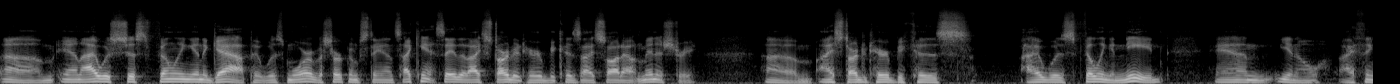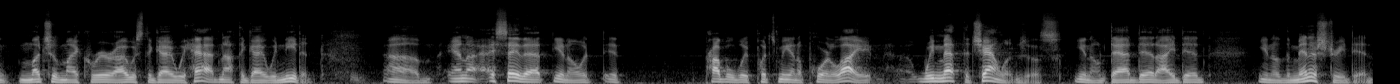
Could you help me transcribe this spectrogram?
um, and I was just filling in a gap. It was more of a circumstance. I can't say that I started here because I sought out ministry. Um, I started here because I was filling a need, and you know, I think much of my career I was the guy we had, not the guy we needed. Um, and I, I, say that you know, it, it probably puts me in a poor light. We met the challenges. You know, Dad did, I did, you know, the ministry did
